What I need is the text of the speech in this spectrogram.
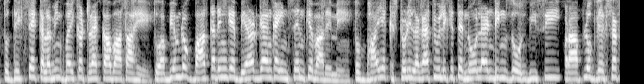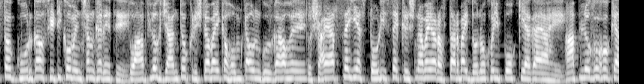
तो देखते हैं कलम इंक भाई का ट्रैक कब आता है। तो अभी हम लोग बात करेंगे बियर्ड गैंग का इंसेंट के बारे में। तो भाई एक स्टोरी लगाते हुए लिखे थे नो लैंडिंग जोन बीसी और आप लोग देख सकते हो गुरगांव सिटी को मेंशन करे थे। तो आप लोग जानते हो कृष्णा भाई का होम टाउन गुरगांव है। तो शायद से ये स्टोरी से कृष्णा भाई और अफ्तार भाई दोनों को ही पोक किया गया है। आप लोगों को क्या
